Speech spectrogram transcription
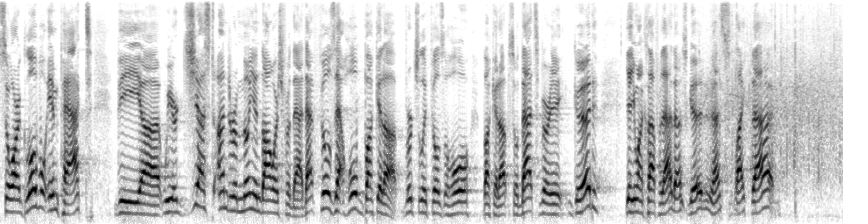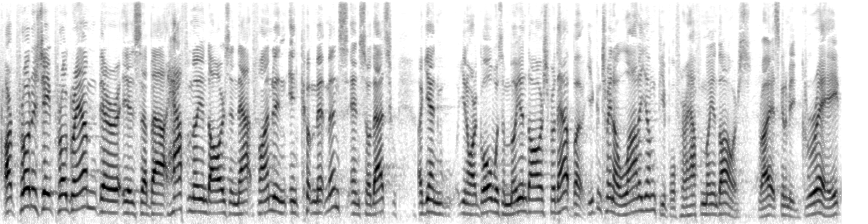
So, our global impact, the, uh, we are just under a million dollars for that. That fills that whole bucket up, virtually fills the whole bucket up. So, that's very good. Yeah, you want to clap for that? That's good. That's like that. Our protege program, there is about half a million dollars in that fund in, in commitments. And so that's, again, you know, our goal was a million dollars for that, but you can train a lot of young people for half a million dollars, right? It's going to be great.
